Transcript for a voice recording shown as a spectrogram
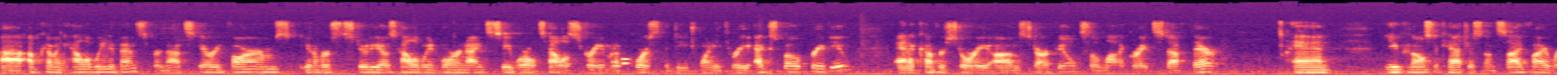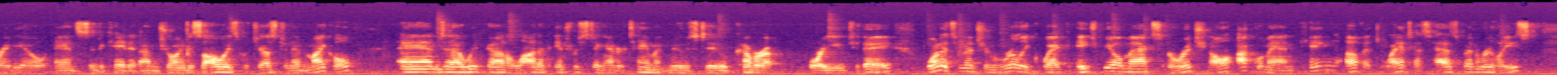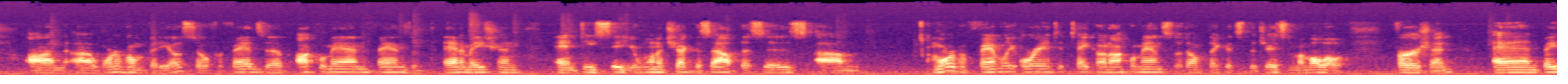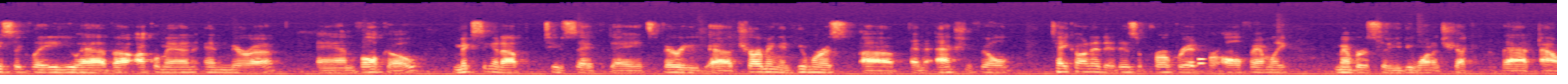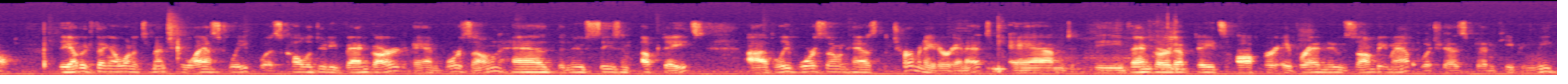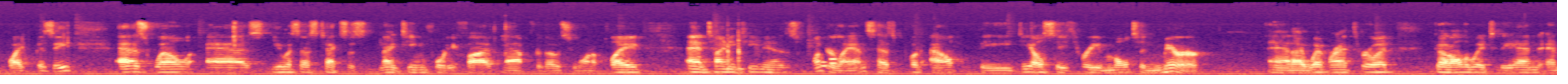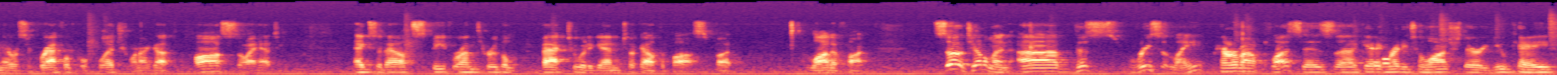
uh, upcoming Halloween events for Knott's Scary Farms, Universal Studios Halloween Horror Nights, SeaWorld's Howl-O-Scream, and of course the D23 Expo preview and a cover story on Starfield. So a lot of great stuff there. And you can also catch us on Sci Fi Radio and syndicated. I'm joined as always with Justin and Michael, and uh, we've got a lot of interesting entertainment news to cover up for you today. Wanted to mention really quick HBO Max original Aquaman King of Atlantis has been released on uh, Warner Home Video. So, for fans of Aquaman, fans of animation, and DC, you want to check this out. This is. Um, more of a family oriented take on Aquaman, so don't think it's the Jason Momoa version. And basically, you have uh, Aquaman and Mera and Vulko mixing it up to save the day. It's very uh, charming and humorous uh, and action filled take on it. It is appropriate for all family members, so you do want to check that out. The other thing I wanted to mention last week was Call of Duty Vanguard and Warzone had the new season updates. I believe Warzone has the Terminator in it, and the Vanguard updates offer a brand new zombie map, which has been keeping me quite busy, as well as USS Texas 1945 map for those who want to play. And Tiny Tina's Wonderlands has put out the DLC 3 Molten Mirror, and I went right through it, got all the way to the end, and there was a graphical glitch when I got to the boss, so I had to exit out, speed run through the back to it again, took out the boss, but a lot of fun. So, gentlemen, uh, this recently, Paramount Plus is uh, getting ready to launch their UK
